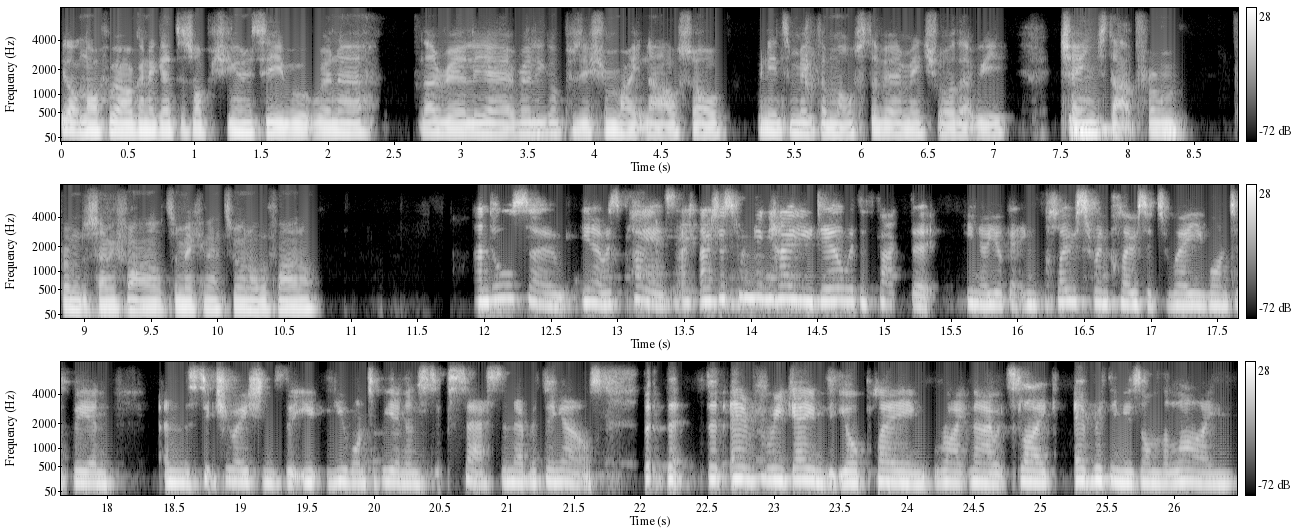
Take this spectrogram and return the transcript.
you don't know if we are going to get this opportunity, but we're in a, a really a really good position right now. So we need to make the most of it and make sure that we change that from from the semi final to making it to another final. And also, you know, as players, I, I was just wondering how you deal with the fact that you know you're getting closer and closer to where you want to be and and the situations that you, you want to be in and success and everything else. But that, that every game that you're playing right now, it's like everything is on the line.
